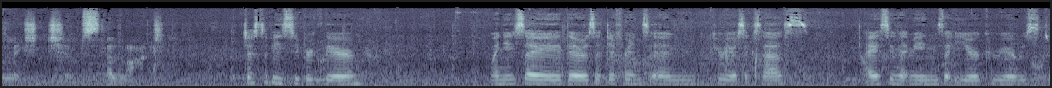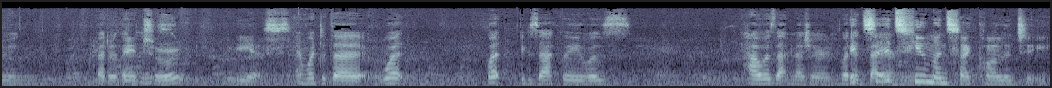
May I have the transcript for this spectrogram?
relationships a lot. Just to be super clear, when you say there's a difference in career success, I assume that means that your career was doing better than his? Better, yes. And what did that? What? What exactly was? How was that measured? What it's it's mean? human psychology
